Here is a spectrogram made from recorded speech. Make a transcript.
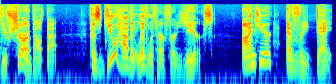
You sure about that? Because you haven't lived with her for years. I'm here every day.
